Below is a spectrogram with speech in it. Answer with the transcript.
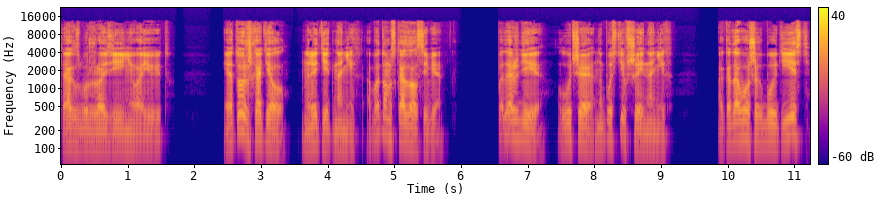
Так с буржуазией не воюют. Я тоже хотел налететь на них, а потом сказал себе: "Подожди, Лучше напустив шей на них. А когда вошь их будет есть,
